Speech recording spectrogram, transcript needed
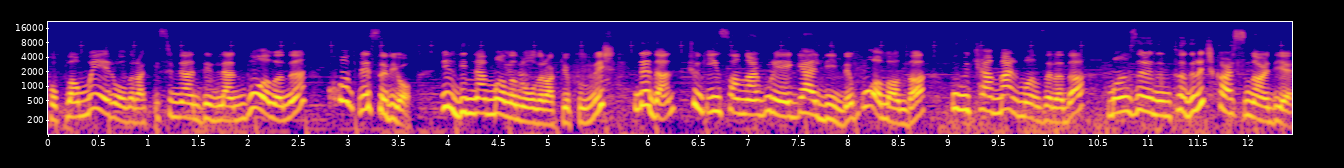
toplanma yeri olarak isimlendirilen bu alanı komple sarıyor. Bir dinlenme alanı olarak yapılmış. Neden? Çünkü insanlar buraya geldiğinde bu alanda, bu mükemmel manzarada manzaranın tadını çıkarsınlar diye.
